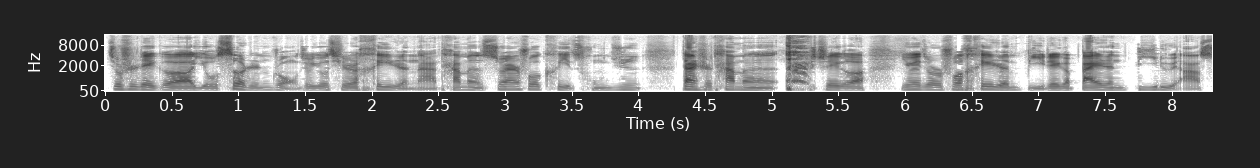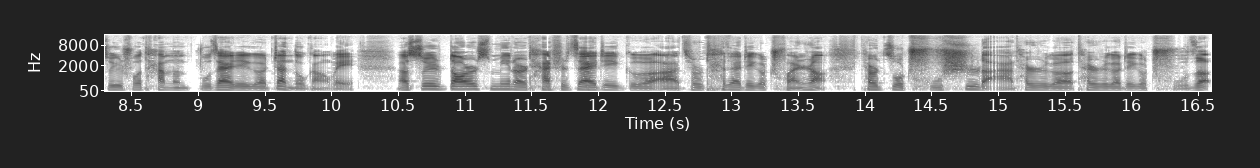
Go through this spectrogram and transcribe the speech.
就是这个有色人种，就尤其是黑人啊，他们虽然说可以从军，但是他们 这个因为就是说黑人比这个白人低劣啊，所以说他们不在这个战斗岗位啊，所以 Doris Miller 他是在这个啊，就是他在这个船上，他是做厨师的啊，他是个他是个这个厨子，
